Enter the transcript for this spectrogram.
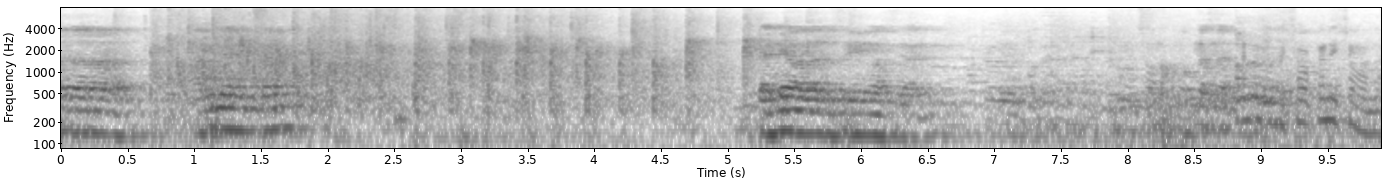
ద్వారా ఆంగ్లంగా ధన్యవాదాలు శ్రీనివాస్ గారు ఒక్కసారి ఒక్క నిమిషం అన్న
